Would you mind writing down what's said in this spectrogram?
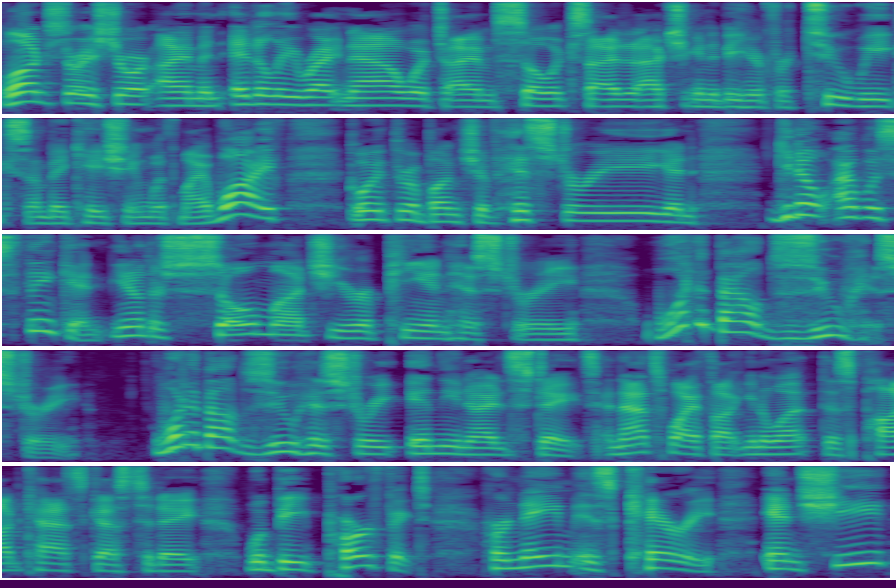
Long story short, I am in Italy right now, which I am so excited. Actually, going to be here for two weeks. I'm vacationing with my wife, going through a bunch of history. And, you know, I was thinking, you know, there's so much European history. What about zoo history? What about zoo history in the United States? And that's why I thought, you know what, this podcast guest today would be perfect. Her name is Carrie, and she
